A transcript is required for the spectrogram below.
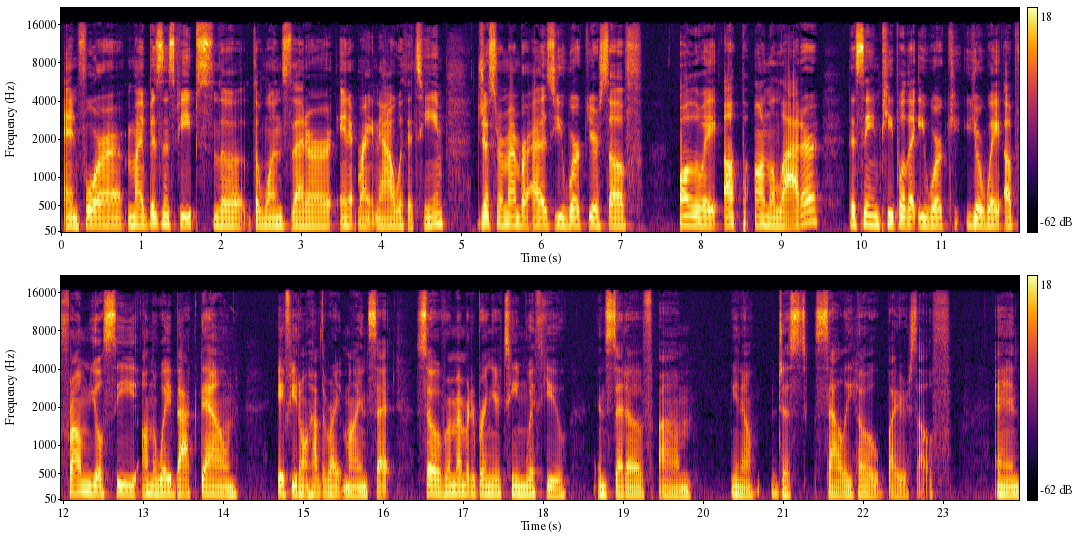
And for my business peeps, the the ones that are in it right now with a team, just remember as you work yourself all the way up on the ladder, the same people that you work your way up from, you'll see on the way back down if you don't have the right mindset. So remember to bring your team with you instead of, um, you know, just Sally Ho by yourself. And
